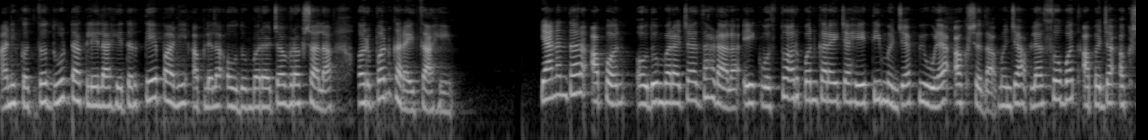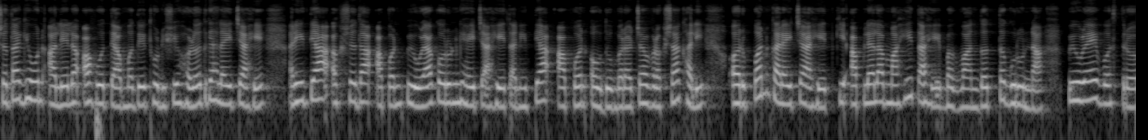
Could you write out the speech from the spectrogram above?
आणि कच्चं दूध टाकलेलं आहे तर ते पाणी आपल्याला औदुंबराच्या वृक्षाला अर्पण करायचं आहे. यानंतर आपण औदुंबराच्या झाडाला एक वस्तू अर्पण करायची आहे ती म्हणजे पिवळ्या अक्षदा. म्हणजे आपल्यासोबत आपण ज्या अक्षदा घेऊन आलेलो आहोत त्यामध्ये थोडीशी हळद घालायची आहे आणि त्या अक्षदा आपण पिवळ्या करून घ्यायच्या आहेत आणि त्या आपण औदुंबराच्या वृक्षाखाली अर्पण करायच्या आहेत की आपल्याला माहीत आहे भगवान दत्तगुरूंना पिवळे वस्त्र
